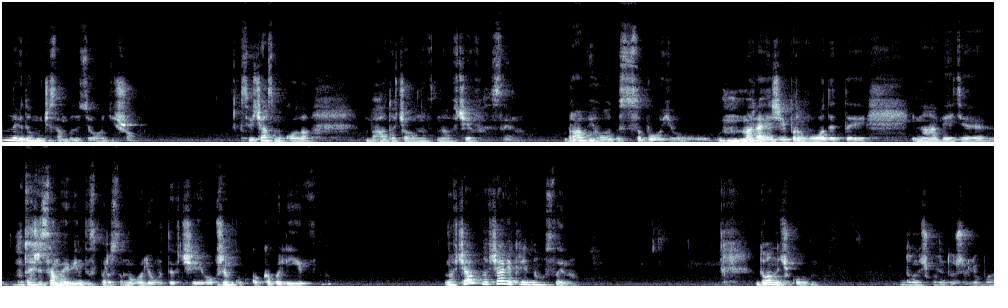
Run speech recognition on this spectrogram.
невідомо, чи сам би до цього дійшов. Свій час Микола багато чого навчив сина. Брав його з собою, мережі проводити, і навіть е, ну, той же самий Windows перестановлювати вчив, обжимку кабелів. Навчав, навчав як рідного сина. Донечку, донечку він дуже любив.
